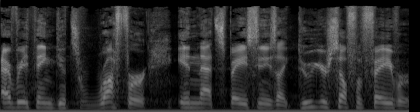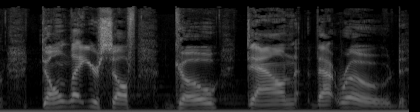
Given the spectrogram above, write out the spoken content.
everything gets rougher in that space. And he's like, do yourself a favor. Don't let yourself go down that road.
